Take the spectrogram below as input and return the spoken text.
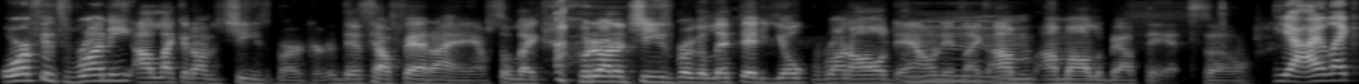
or if it's runny, I like it on a cheeseburger. That's how fat I am. So like, put it on a cheeseburger. Let that yolk run all down, and like Mm. I'm I'm all about that. So Yeah, I like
